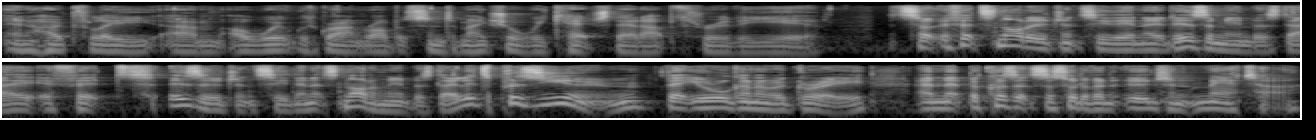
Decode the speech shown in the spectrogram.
And hopefully, um, I'll work with Grant Robertson to make sure we catch that up through the year. So, if it's not urgency, then it is a members' day. If it is urgency, then it's not a members' day. Let's presume that you're all going to agree, and that because it's a sort of an urgent matter,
